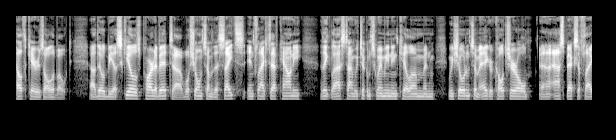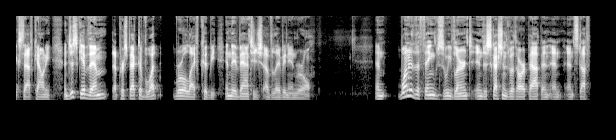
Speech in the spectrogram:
healthcare is all about. Uh, there will be a skills part of it. Uh, we'll show them some of the sites in Flagstaff County. I think last time we took them swimming in Killam and we showed them some agricultural uh, aspects of Flagstaff County and just give them a perspective of what rural life could be and the advantage of living in rural. And one of the things we've learned in discussions with RPAP and, and, and stuff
